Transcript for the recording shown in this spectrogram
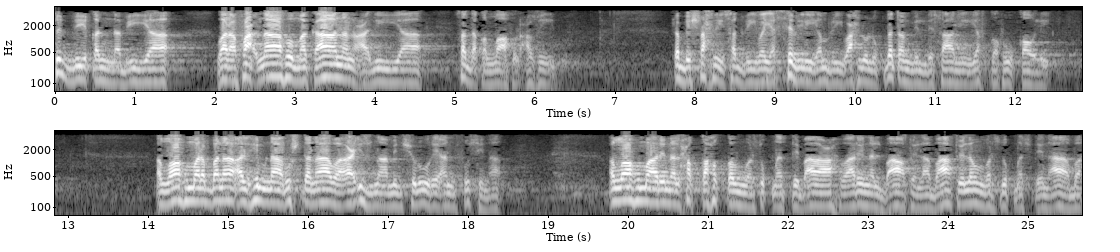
صديقا نبيا. ورفعناه مكانا عليا. صدق الله العظيم. رب اشرح لي صدري ويسر لي أمري واحلل عقدة من لساني يفقهوا قولي. اللهم ربنا الهمنا رشدنا واعذنا من شرور انفسنا. اللهم ارنا الحق حقا وارزقنا اتباعه وارنا الباطل باطلا وارزقنا اجتنابه.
